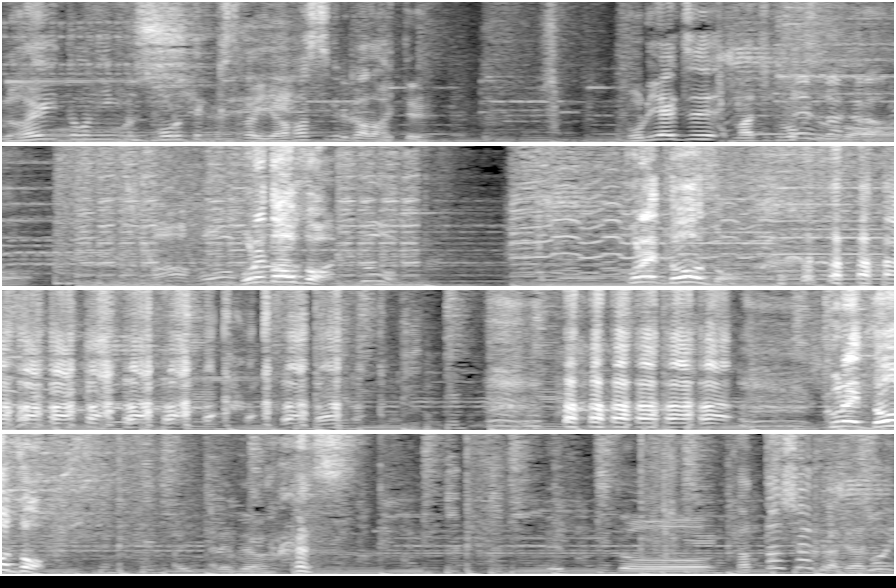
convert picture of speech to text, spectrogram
ライトニングボルテックスがやばすぎるカード入ってる。とりあえずマジックボックスだぞ。魔法これどうぞこれどうぞ。これどうぞ。はいありがとうございます。えっとカッターシャークが出ました。で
